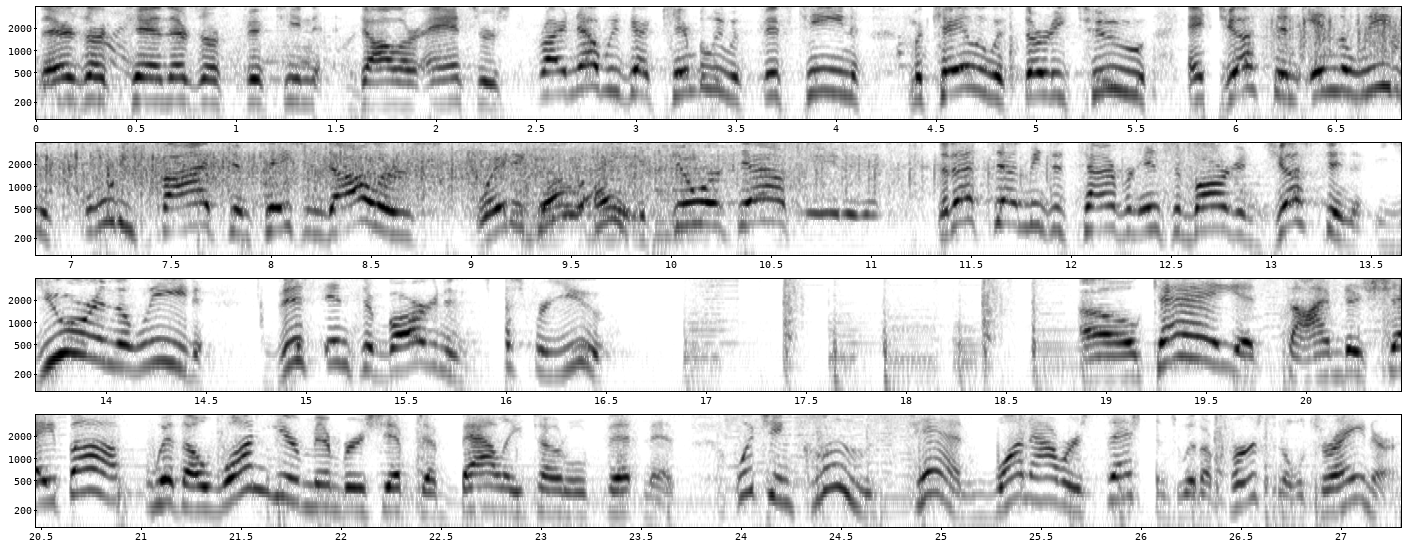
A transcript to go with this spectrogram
There's our 10. There's our $15 answers. Right now, we've got Kimberly with 15, Mikalah with 32, and Justin in the lead with 45 temptation dollars. Way to go. Hey, it still worked out. Now that sound means it's time for an instant bargain. Justin, you are in the lead. This instant bargain is just for you. Okay, it's time to shape up with a one-year membership to Bally Total Fitness, which includes 10 one-hour sessions with a personal trainer.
